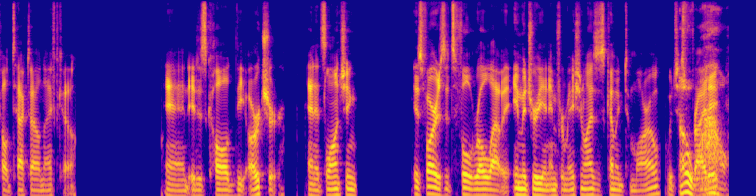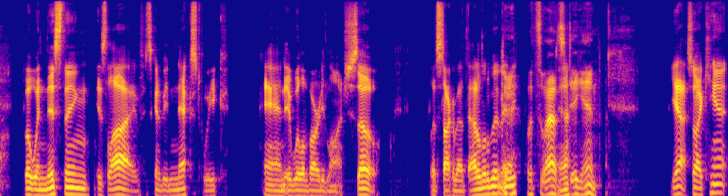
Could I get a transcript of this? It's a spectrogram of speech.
called Tactile Knife Co. And it is called the Archer. And it's launching as far as its full rollout imagery and information wise is coming tomorrow, which is oh, Friday. wow. But when this thing is live, it's going to be next week and it will have already launched. So let's talk about that a little bit, maybe. Okay. Let's, let's Yeah. dig in. Yeah. So I can't,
